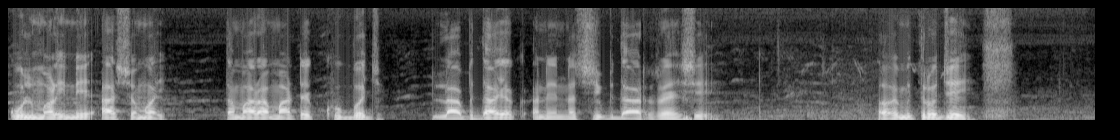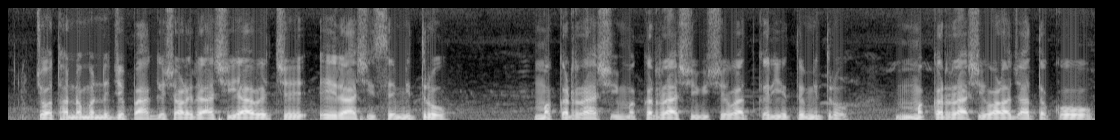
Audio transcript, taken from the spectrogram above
કુલ મળીને આ સમય તમારા માટે ખૂબ જ લાભદાયક અને નસીબદાર રહેશે. હવે, મિત્રો, જે ચોથા નંબરની જે ભાગ્યશાળી રાશિ આવે છે, એ રાશિ છે, મિત્રો, મકર રાશિ. મકર રાશિ વિશે વાત કરીએ તો, મિત્રો, મકર રાશિવાળા જાતકો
